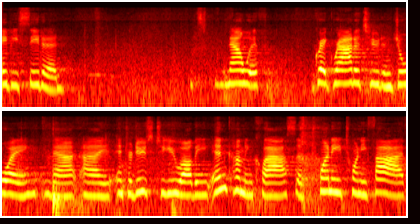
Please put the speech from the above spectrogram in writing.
May be seated. It's now, with great gratitude and joy, that I introduce to you all the incoming class of 2025.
